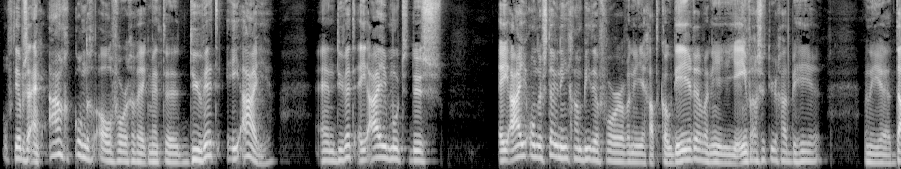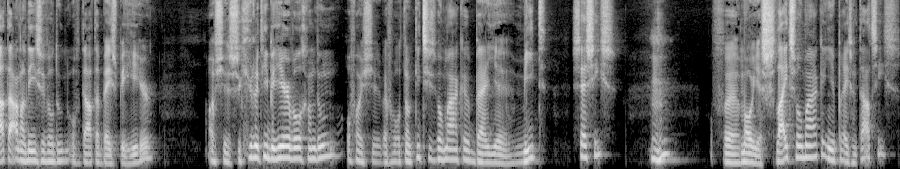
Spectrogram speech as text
Of die hebben ze eigenlijk aangekondigd al vorige week met Duet AI. En Duet AI moet dus AI-ondersteuning gaan bieden voor wanneer je gaat coderen, wanneer je je infrastructuur gaat beheren, wanneer je data-analyse wil doen of database beheer. Als je security beheer wil gaan doen, of als je bijvoorbeeld notities wil maken bij je meet-sessies. Mhm. Of eh, mooie slides wil maken in je presentaties.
